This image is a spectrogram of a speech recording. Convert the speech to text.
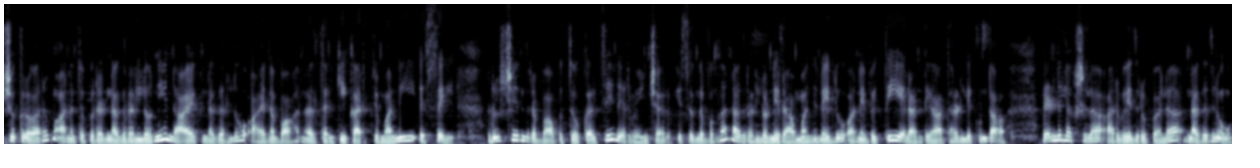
శుక్రవారం అనంతపురం నగరంలోని నాయక్ నగర్లో ఆయన వాహనాల తనిఖీ కార్యక్రమాన్ని ఎస్ఐ రుషేంద్ర బాబుతో కలిసి నిర్వహించారు. ఈ సందర్భంగా నగరంలోని రామాంజనేయులు అనే వ్యక్తి ఎలాంటి ఆధారం లేకుండా రెండు లక్షల అరవై ఐదు రూపాయల నగదును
